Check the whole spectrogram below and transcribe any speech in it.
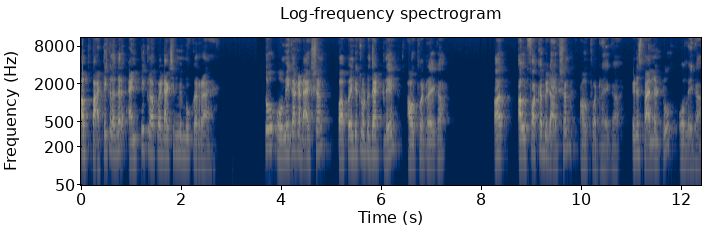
अब पार्टिकल अगर एंटी क्लॉकवाइज डायरेक्शन में मूव कर रहा है तो ओमेगा का direction perpendicular to that plane outward रहेगा और अल्फ़ा का भी डायरेक्शन आउटवर्ड रहेगा. It is parallel to omega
